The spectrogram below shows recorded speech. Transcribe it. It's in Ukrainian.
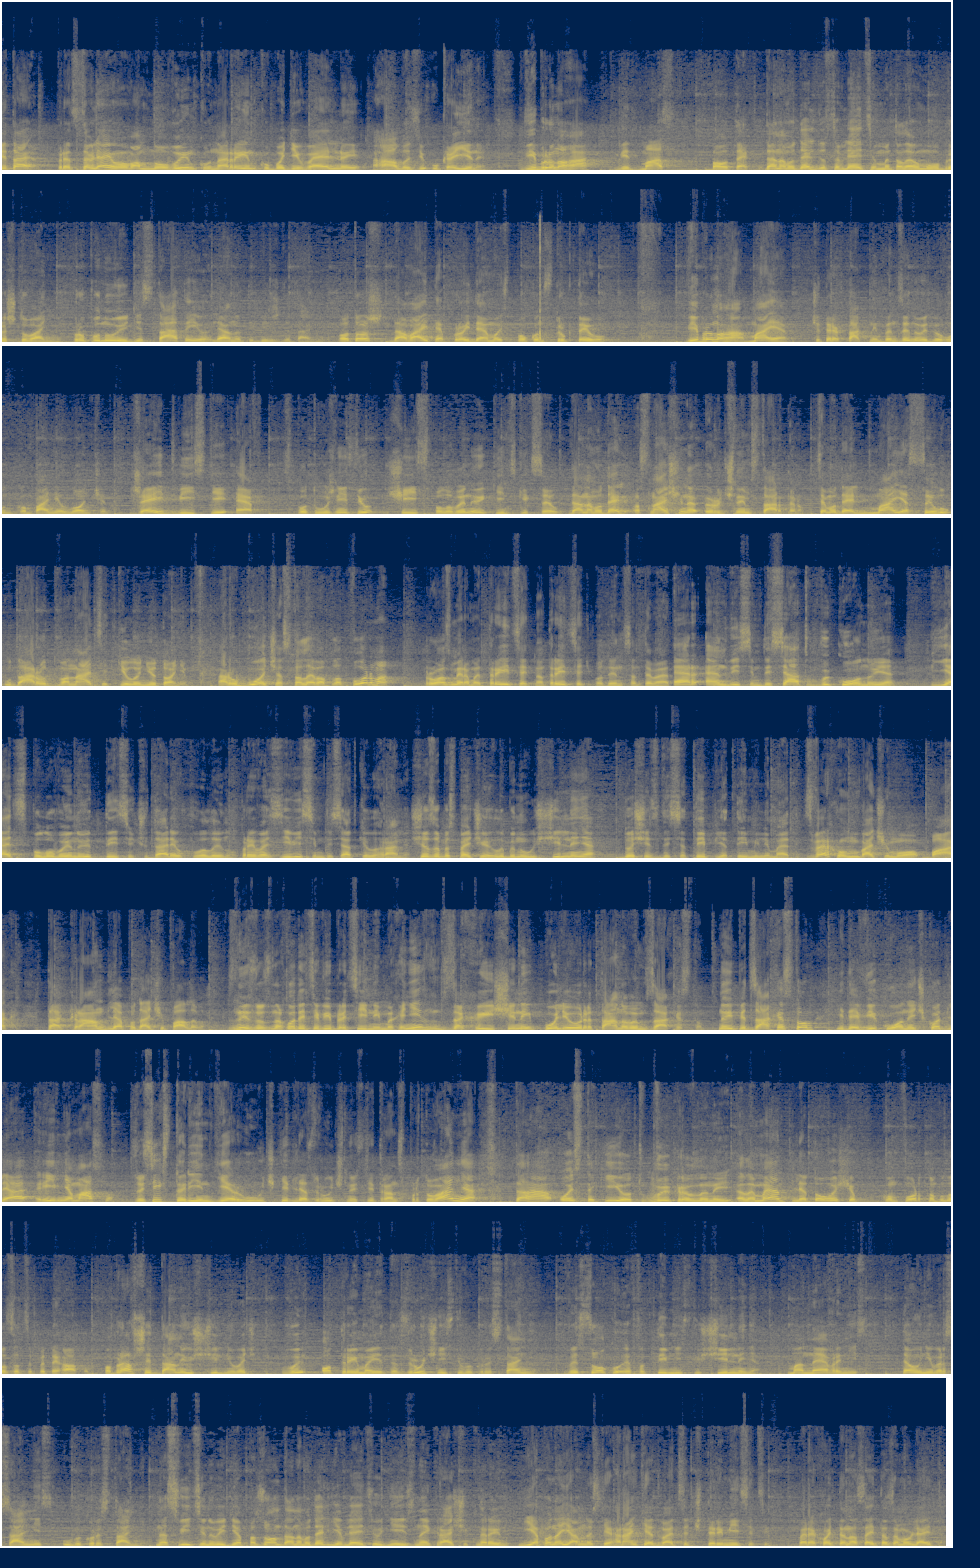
Вітаю! Представляємо вам новинку на ринку будівельної галузі України. Вібронога від МАЗ Баотек. Дана модель доставляється в металевому обрештуванні. Пропоную дістати і оглянути більш детально. Отож, давайте пройдемось по конструктиву. Вібронога має чотирьохтактний бензиновий двигун компанії Lonchin J200F потужністю 6,5 кінських сил. Дана модель оснащена ручним стартером. Ця модель має силу удару 12 кН, а робоча сталева платформа розмірами 30 на 31 см. RN80 виконує 5,5 тисяч ударів в хвилину при вазі 80 кг, що забезпечує глибину ущільнення до 65 мм. Зверху ми бачимо бак та кран для подачі палива. Знизу знаходиться вібраційний механізм, захищений поліуретановим захистом. Ну і під захистом іде віконечко для рівня масла. З усіх сторін є ручки для зручності транспортування та ось такий от викривлений елемент для того, щоб комфортно було зацепити гаком. Обравши даний ущільнювач, ви отримаєте зручність у використанні, високу ефективність ущільнення, маневреність та універсальність у використанні. На свій ціновий діапазон дана модель є однією з найкращих на ринку. Є по наявності гарантія 24 місяці. Переходьте на сайт та замовляйте.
